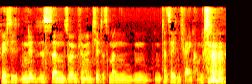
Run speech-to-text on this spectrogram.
Richtig, das ist dann so implementiert, dass man tatsächlich nicht reinkommt.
